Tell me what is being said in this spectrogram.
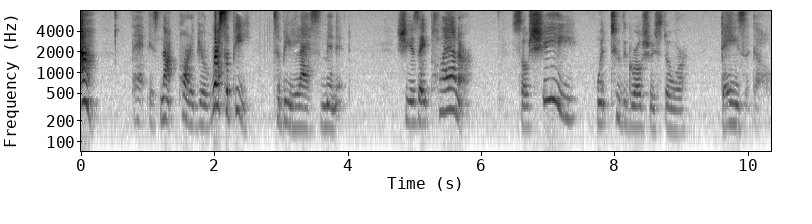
uh. That is not part of your recipe to be last minute. She is a planner. So she went to the grocery store days ago,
